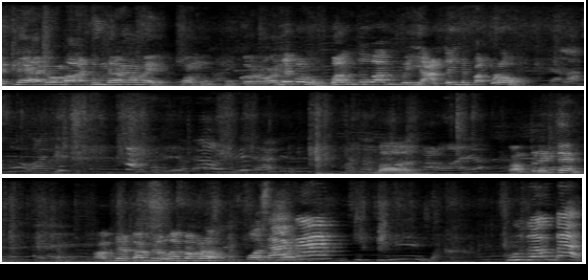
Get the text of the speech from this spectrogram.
એટલે આનો માડું ના આવે આમ ઊભું એટલે કરવાનું પણ ઊભા તો આમ પછી હાલતે પકડો. બસ. કમ્પ્લીટ છે કમ્પ્લીટ કમ્પ્લીટ પકડો. કાકા હું જાઉં તાર.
